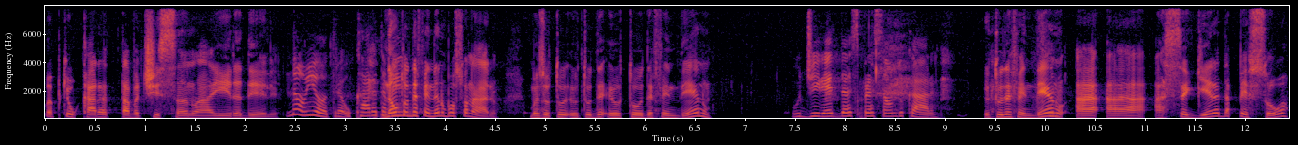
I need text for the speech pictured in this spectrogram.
ou é porque o cara tava tiçando a ira dele? Não, e outra, o cara também. Não tô defendendo o Bolsonaro, mas eu tô, eu tô, eu tô defendendo O direito da expressão do cara. eu tô defendendo a, a, a cegueira da pessoa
